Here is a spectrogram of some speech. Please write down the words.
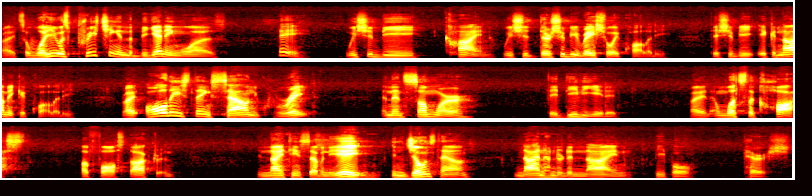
right? So what he was preaching in the beginning was, hey, we should be kind. We should, there should be racial equality. There should be economic equality, right? All these things sound great. And then somewhere they deviated, right? And what's the cost of false doctrine? In 1978, in Jonestown, 909 people perished.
